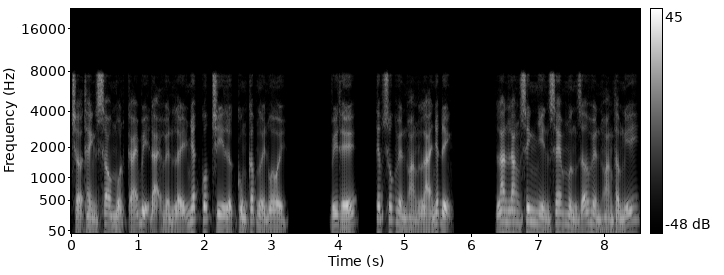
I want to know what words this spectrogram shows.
trở thành sau một cái bị đại huyền lấy nhất quốc chi lực cung cấp người nuôi. Vì thế, tiếp xúc huyền hoàng là nhất định. Lan Lăng Sinh nhìn xem mừng rỡ huyền hoàng thầm nghĩ.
